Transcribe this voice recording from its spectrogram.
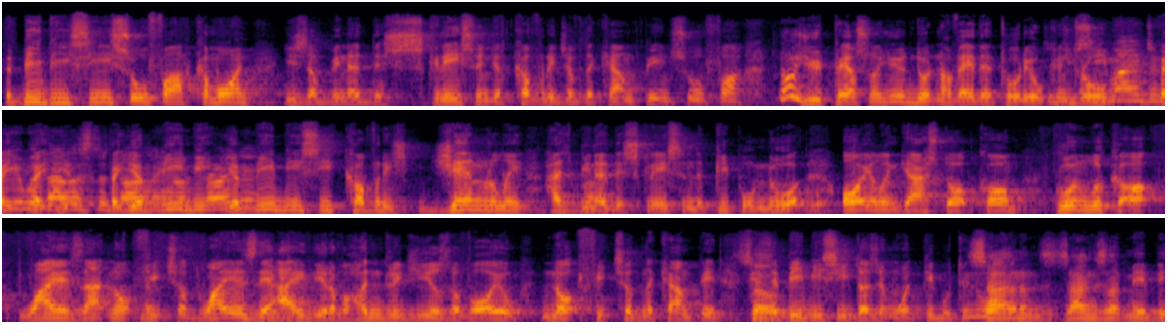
The BBC so far, come on, you have been a disgrace in your coverage of the campaign so far. Not you personally, you don't have editorial you control. see my interview with you- Alistair but your, BB, your BBC coverage generally has been a disgrace and the people know it. Oilandgas.com, Go and look it up. Why is that not featured? Why is the idea of 100 years of oil not featured in the campaign? Because So- the BBC doesn't want people to know about it. Sounds, sounds like maybe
